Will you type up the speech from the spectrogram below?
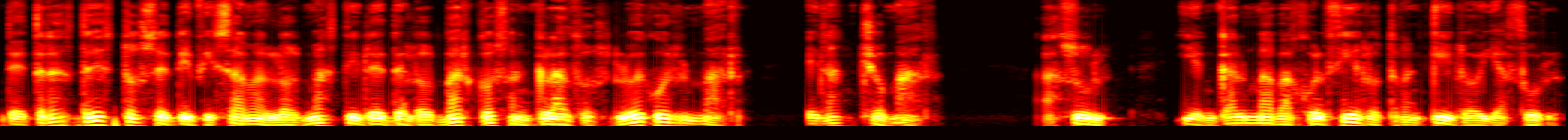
Detrás de estos se divisaban los mástiles de los barcos anclados, luego el mar, el ancho mar, azul y en calma bajo el cielo tranquilo y azul.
